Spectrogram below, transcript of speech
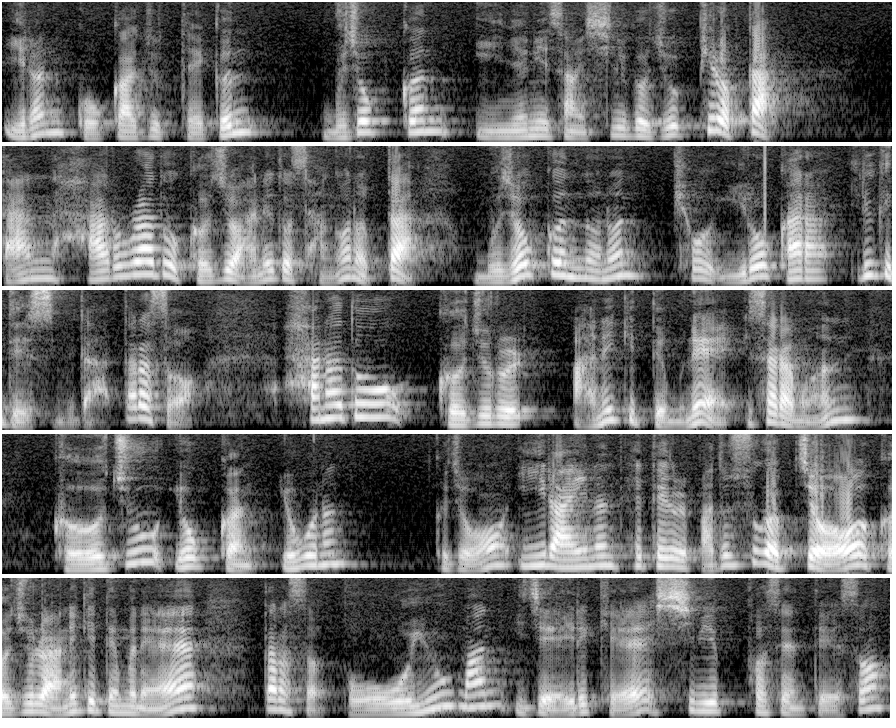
이런 고가주택은 무조건 2년 이상 실거주 필요 없다. 단 하루라도 거주 안 해도 상관없다. 무조건 너는 표 2로 가라. 이렇게 되어 있습니다. 따라서 하나도 거주를 안 했기 때문에 이 사람은 거주 요건, 요거는 그죠? 이 라인은 혜택을 받을 수가 없죠. 거주를 안 했기 때문에 따라서 보유만 이제 이렇게 12%에서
